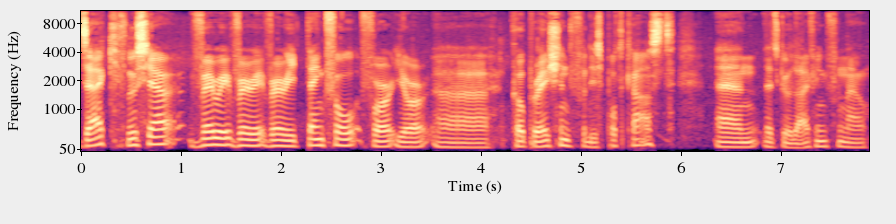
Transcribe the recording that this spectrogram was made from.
Zack, Lucia, very, very, very thankful for your uh, cooperation for this podcast. And let's go diving for now.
